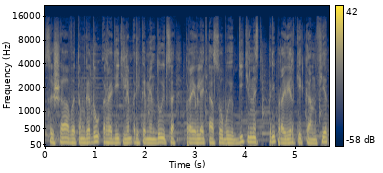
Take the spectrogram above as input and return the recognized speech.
США в этом году родителям рекомендуется проявлять особую бдительность при проверке конфет,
